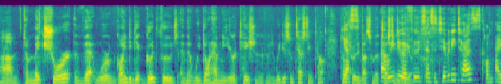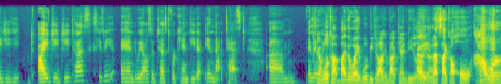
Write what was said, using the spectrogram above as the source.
um, to make sure that we're going to get good foods and that we don't have any irritation in the foods. We do some testing. Tell, tell us really about some of the Uh, testing. we do a food sensitivity test called an IgG, IgG test, excuse me, and we also test for candida in that test. Um, and then And we, we'll talk. By the way, we'll be talking about candida later. Oh, yes. That's like a whole hour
